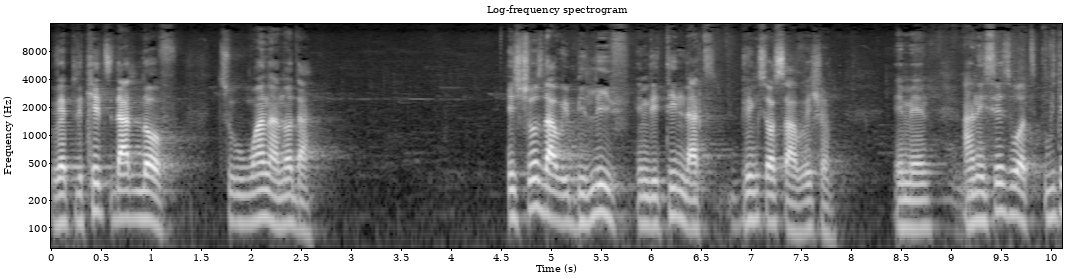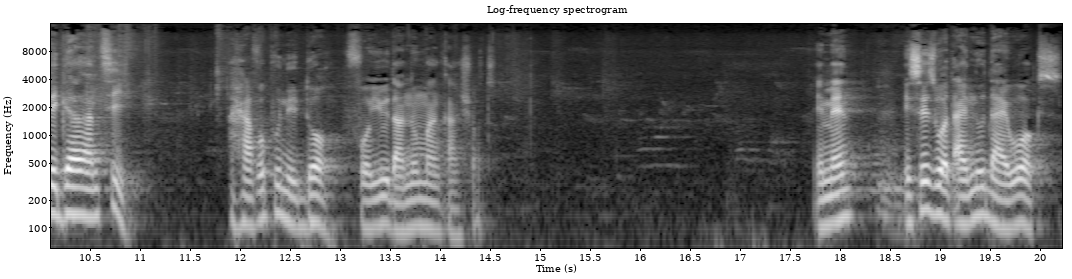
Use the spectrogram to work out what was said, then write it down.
replicate that love to one another, it shows that we believe in the thing that brings us salvation. Amen. And he says, What? With a guarantee, I have opened a door for you that no man can shut. Amen. He says, What? I know thy works.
